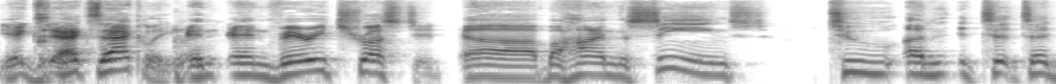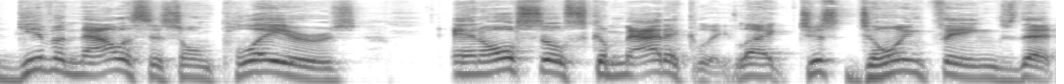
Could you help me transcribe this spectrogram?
exactly, and and very trusted uh, behind the scenes to, uh, to to give analysis on players and also schematically, like just doing things that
